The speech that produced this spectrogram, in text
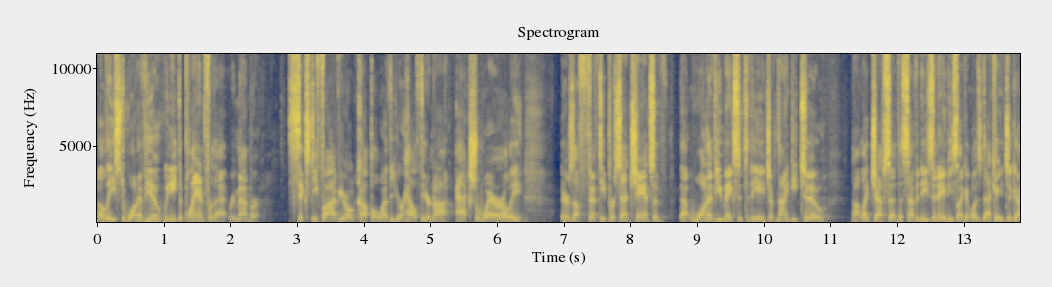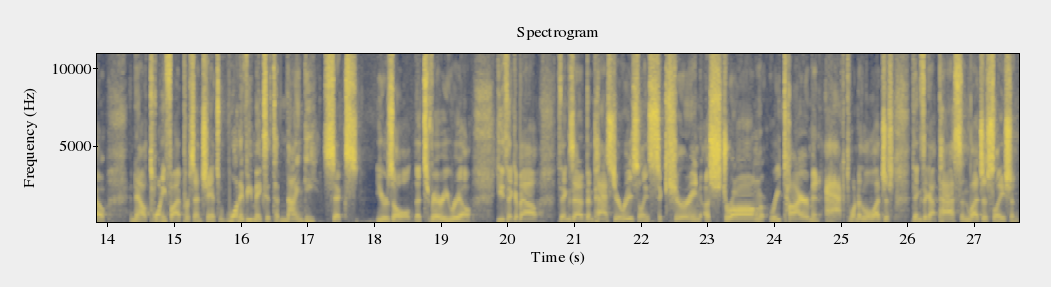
at least one of you, we need to plan for that. Remember, 65 year old couple, whether you're healthy or not, actuarially, there's a 50% chance of that one of you makes it to the age of 92 not like Jeff said, the 70s and 80s, like it was decades ago. And now 25% chance one of you makes it to 96 years old. That's very real. You think about things that have been passed here recently, securing a strong retirement act, one of the legis- things that got passed in legislation.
